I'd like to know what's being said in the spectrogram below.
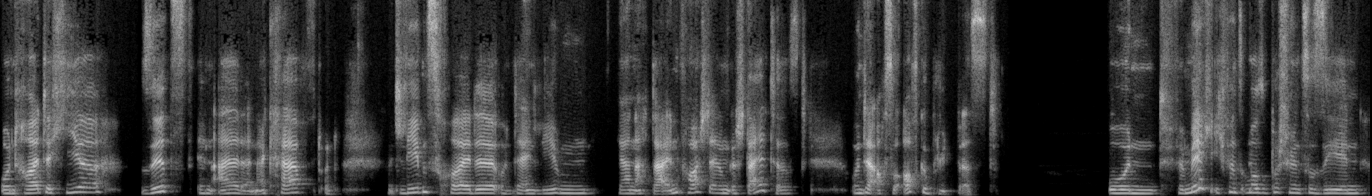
und heute hier sitzt in all deiner Kraft und mit Lebensfreude und dein Leben ja nach deinen Vorstellungen gestaltest und da auch so aufgeblüht bist. Und für mich, ich finde es immer super schön zu sehen,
